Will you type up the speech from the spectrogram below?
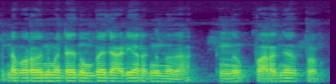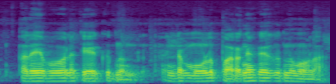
എന്റെ പുറകിന് മറ്റേ മുമ്പേ ചാടി ഇറങ്ങുന്നതാ. എന്ന് പറഞ്ഞപ്പം അതേപോലെ കേൾക്കുന്നുണ്ട്. എന്റെ മോൾ പറഞ്ഞ കേൾക്കുന്ന മോളാണ്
